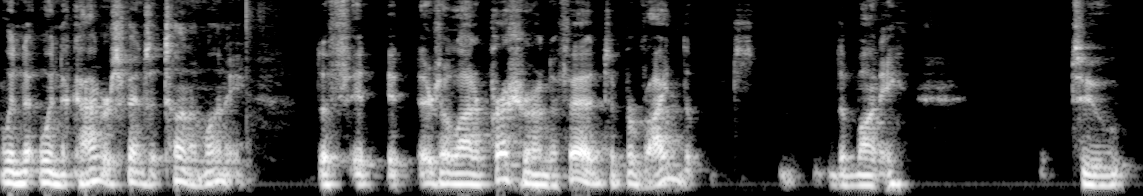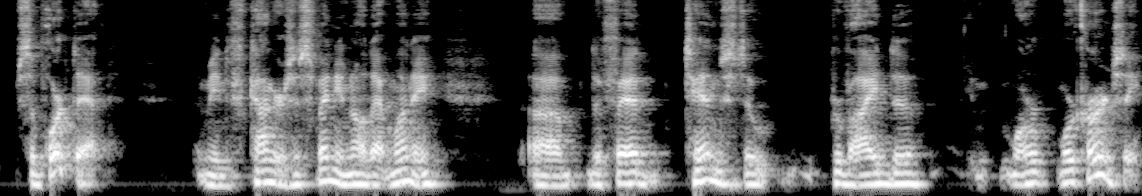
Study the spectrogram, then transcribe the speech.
when the, when the Congress spends a ton of money, the it, it, there's a lot of pressure on the Fed to provide the the money to support that. I mean, if Congress is spending all that money, um, the Fed tends to provide the more more currency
